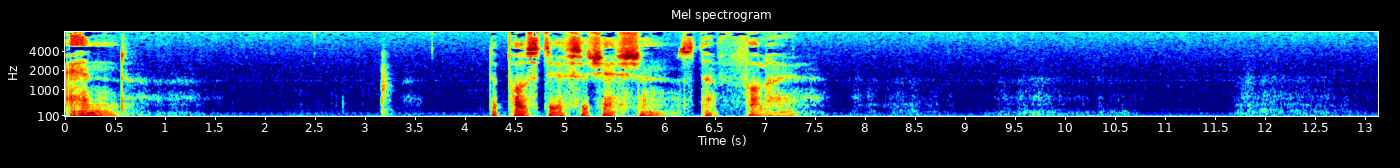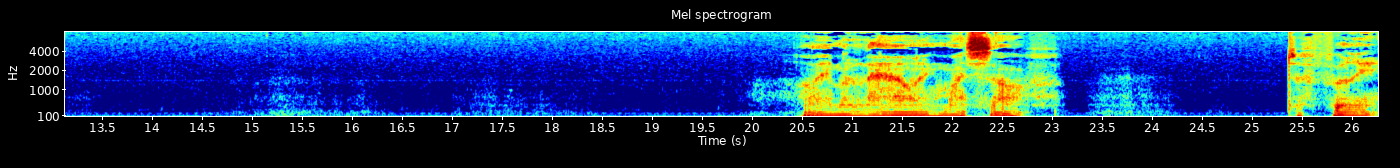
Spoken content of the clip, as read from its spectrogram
and the positive suggestions that follow. I am allowing myself to fully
